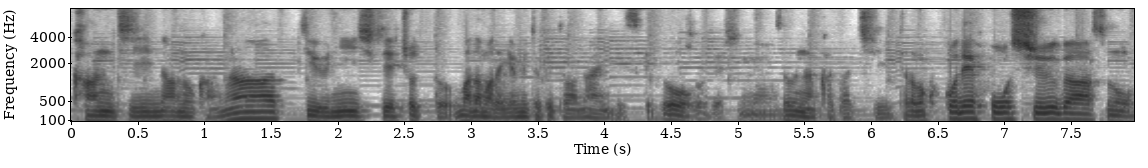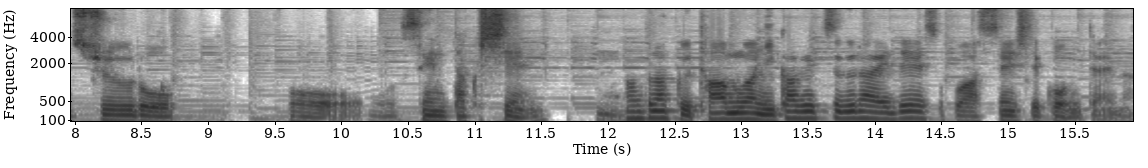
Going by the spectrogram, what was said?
感じなのかなっていう認識で、ちょっとまだまだ読み解けてはないんですけど、そうですね。そういうような形。ただまあここで報酬がその就労お選択支援。うんなんとなくタームが2ヶ月ぐらいでそこを斡旋していこうみたいな。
